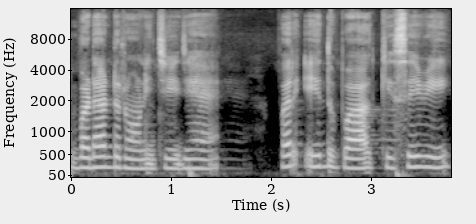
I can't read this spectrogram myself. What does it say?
ਬੜਾ ਡਰਾਉਣੀ ਚੀਜ਼ ਹੈ। ਪਰ ਇਹ ਦਬਾਅ ਕਿਸੇ ਵੀ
